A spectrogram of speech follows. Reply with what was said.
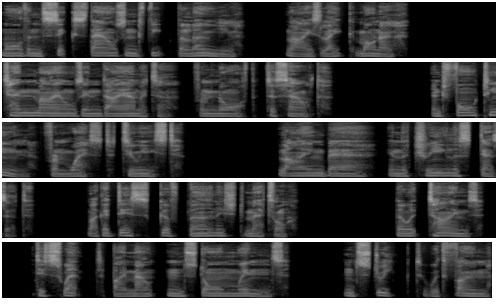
More than 6,000 feet below you lies Lake Mono, 10 miles in diameter from north to south, and 14 from west to east, lying bare in the treeless desert like a disk of burnished metal, though at times it is swept by mountain storm winds and streaked with foam.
